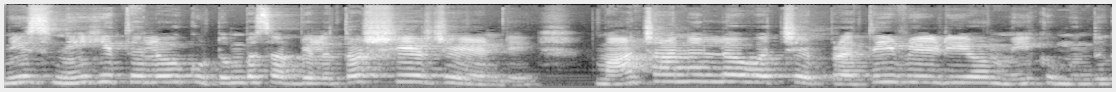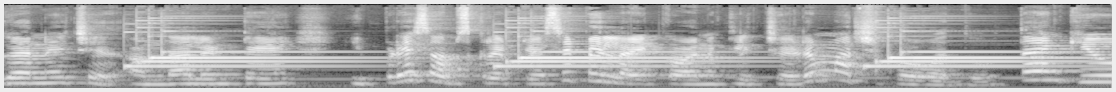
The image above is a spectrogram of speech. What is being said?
మీ స్నేహితులు కుటుంబ సభ్యులతో షేర్ చేయండి. చేయండి. మా ఛానల్లో వచ్చే ప్రతి వీడియో మీకు ముందుగానే అందాలంటే ఇప్పుడే సబ్స్క్రైబ్ చేసి బెల్ ఐకాన్ క్లిక్ చేయడం మర్చిపోవద్దు. Thank you.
